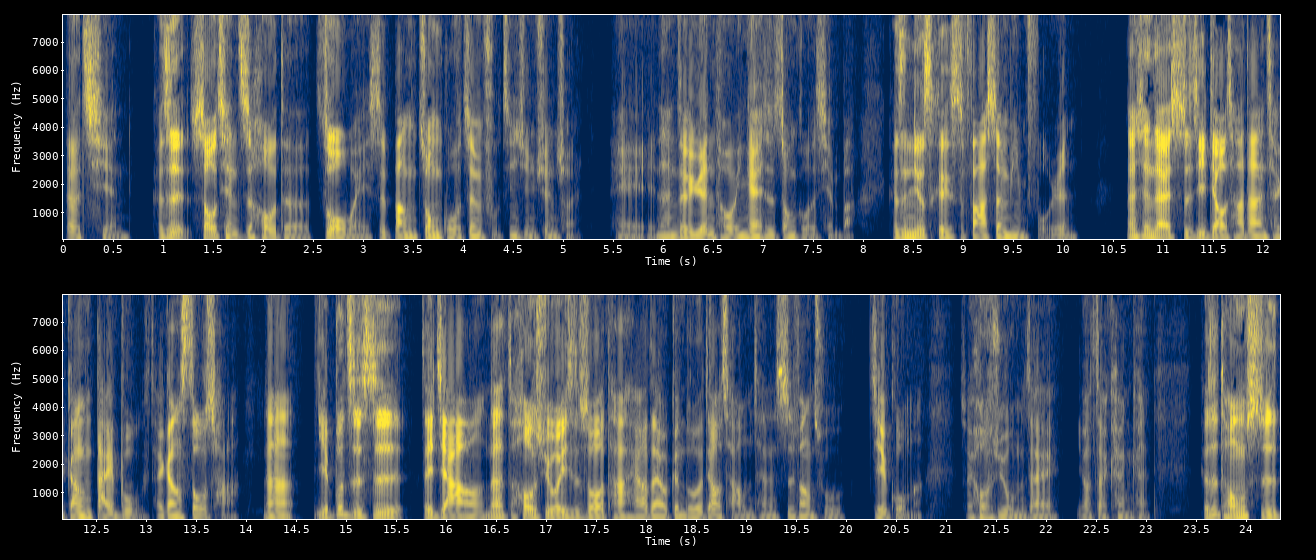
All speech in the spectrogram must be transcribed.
的钱。可是收钱之后的作为是帮中国政府进行宣传。哎，那这个源头应该也是中国的钱吧？可是 NewsClick 是发声明否认。那现在实际调查当然才刚逮捕，才刚搜查。那也不只是这家哦，那后续我意思说，他还要再有更多的调查，我们才能释放出结果嘛。所以后续我们再要再看看。可是同时，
